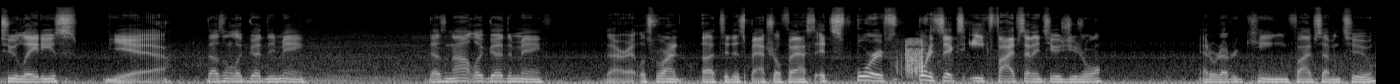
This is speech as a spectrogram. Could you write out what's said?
Two ladies. Yeah. Doesn't look good to me. Does not look good to me. All right, let's run it uh, to dispatch real fast. It's 446 EEK 572 as usual. Edward Edward King 572.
